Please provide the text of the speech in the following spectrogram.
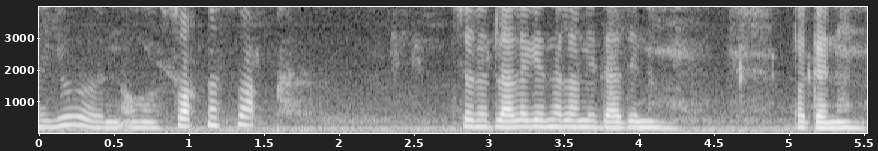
Ayun, oh, swak na swak. Sunod, lalagay na lang ni daddy ng pagganon.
